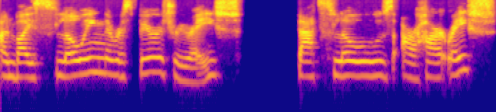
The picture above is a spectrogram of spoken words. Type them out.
And by slowing the respiratory rate, that slows our heart rate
